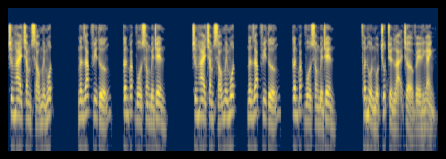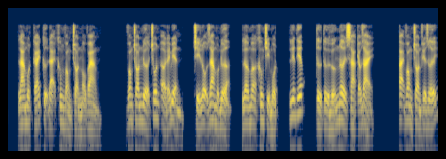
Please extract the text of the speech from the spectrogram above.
Chương 261 ngân giáp phi tướng, cân quắc vô song bên trên. Chương 261 ngân giáp phi tướng, cân quắc vô song bên trên. Phân hồn một chút truyền lại trở về hình ảnh, là một cái cự đại không vòng tròn màu vàng. Vòng tròn nửa trôn ở đáy biển, chỉ lộ ra một nửa, lờ mờ không chỉ một, liên tiếp, từ từ hướng nơi xa kéo dài. Tại vòng tròn phía dưới,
